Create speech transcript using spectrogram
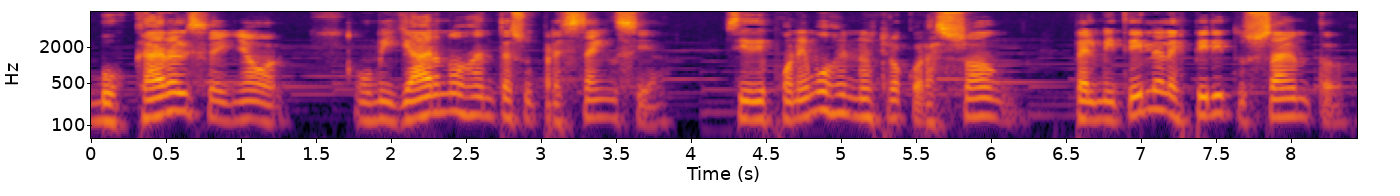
buscar al Señor, humillarnos ante su presencia, si disponemos en nuestro corazón permitirle al Espíritu Santo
